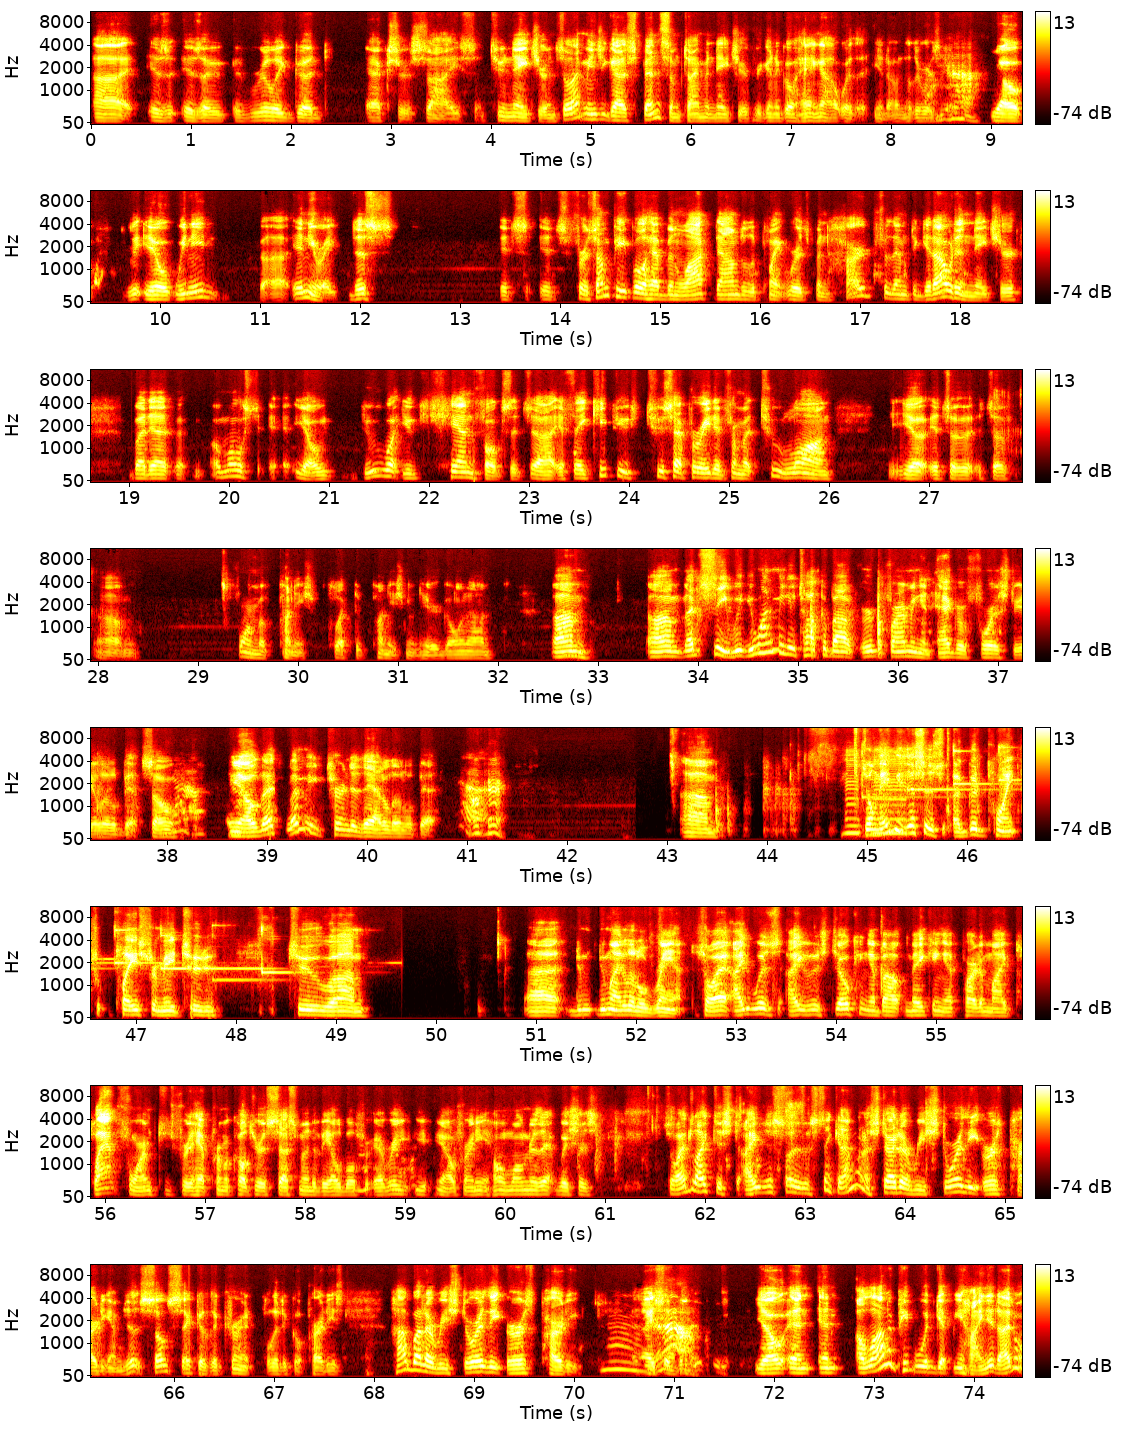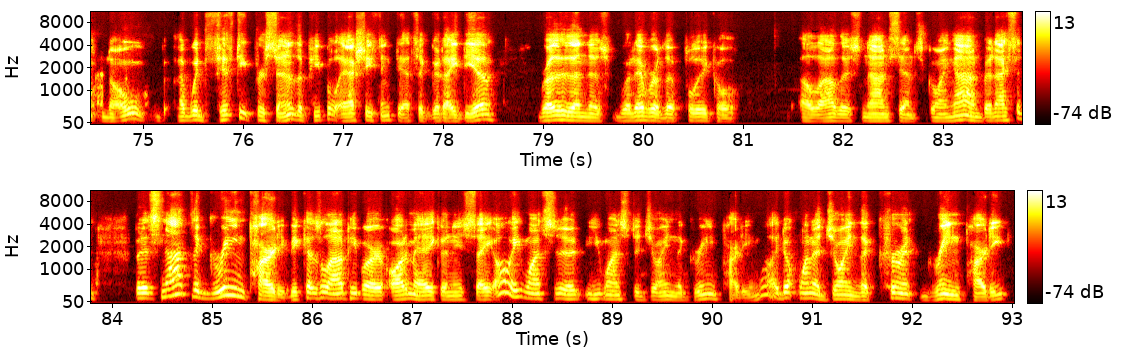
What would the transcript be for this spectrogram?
uh, is is a, a, really good exercise to nature, and so that means you got to spend some time in nature if you're going to go hang out with it. You know, in other words, yeah. You know, you know, we need. Uh, any rate, this it's it's for some people have been locked down to the point where it's been hard for them to get out in nature but uh, most you know do what you can, folks. It's, uh, if they keep you too separated from it too long, yeah, it's a it's a um, form of punish collective punishment here going on. Um, um, let's see. We, you wanted me to talk about herb farming and agroforestry a little bit, so yeah. you know let let me turn to that a little bit. Yeah. Okay. Um, so maybe this is a good point for, place for me to to um, uh, do, do, my little rant. So I, I, was I was joking about making it part of my platform to, for to have permaculture assessment available for every you know for any homeowner that wishes. So I'd like to. I just was thinking I'm going to start a restore the earth party. I'm just so sick of the current political parties. How about a restore the earth party? Mm, and I yeah. said, you know, and and a lot of people would get behind it. I don't know. I would 50% of the people actually think that's a good idea? rather than this whatever the political allow this nonsense going on. But I said, but it's not the Green Party because a lot of people are automatic and they say, oh, he wants to he wants to join the Green Party. Well, I don't want to join the current Green Party.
